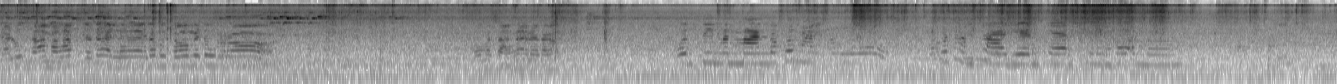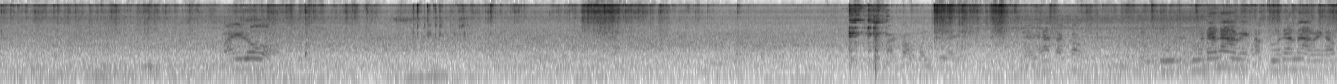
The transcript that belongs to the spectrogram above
ถ้าลูกค้ามารับจะได้เลยท่านผู้ชมไม่ต้องรอโทรมาสั่งได้เลยนะครับ โอนตินมันมันๆแล้วก็ไมโลแล้วก็ทำชาเย็นแกนครีมเขาอันนึง ไมโลตากล้องคนสวยไหนนะฮะตากล้องดูดูดูด้านหน้าไหมครับ ดูด้านหน้าไหมครับ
